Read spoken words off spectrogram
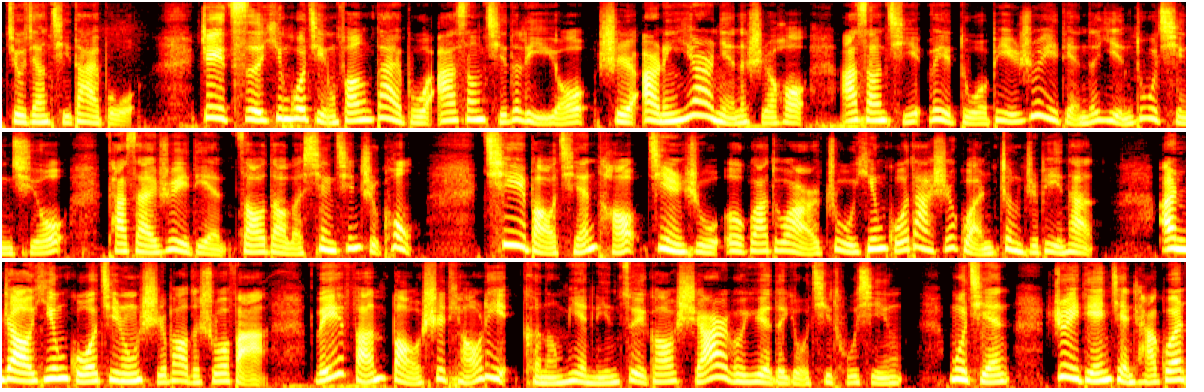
就将其逮捕。这次英国警方逮捕阿桑奇的理由是，二零一二年的时候，阿桑奇为躲避瑞典的引渡请求，他在瑞典遭到了性侵指控，弃保潜逃，进入厄瓜多尔驻英国大使馆政治避难。按照英国《金融时报》的说法，违反保释条例可能面临最高十二个月的有期徒刑。目前，瑞典检察官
